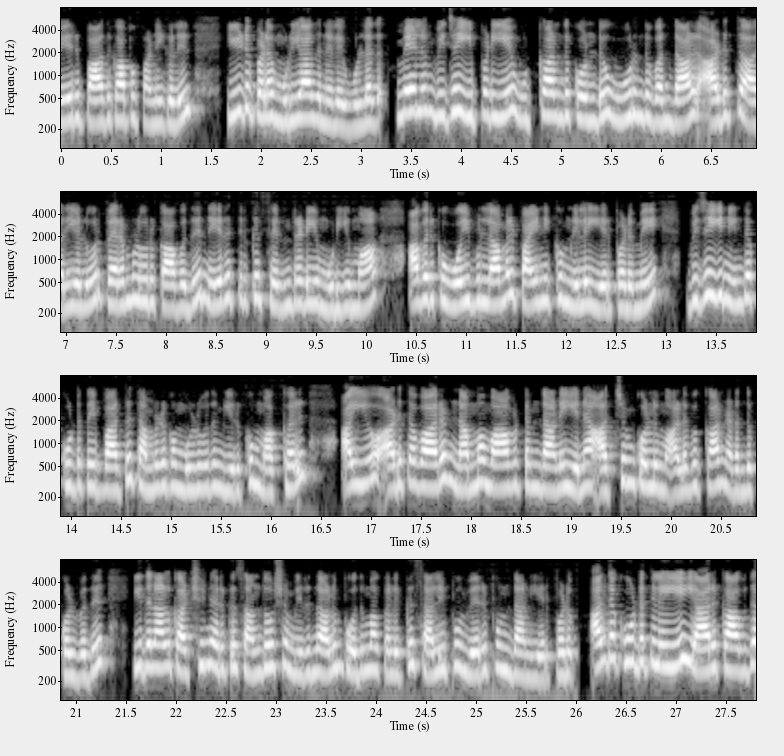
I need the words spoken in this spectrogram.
வேறு பாதுகாப்பு பணிகளில் ஈடுபட முடியாத நிலை உள்ளது. மேலும் விஜய் இப்படியே உட்கார்ந்து கொண்டு ஊர்ந்து வந்தால் அடுத்து அரியலூர் பெரம்பலூருக்காவது நேரத்திற்கு சென்றடைய முடியுமா? அவருக்கு ஓய்வில்லாமல் பயணிக்கும் நிலை ஏற்படுமே? விஜயின் இந்த கூட்டத்தை பார்த்து தமிழகம் முழுவதும் இருக்கும் மக்கள் ஐயோ அடுத்த வாரம் நம்ம மாவட்டம் தானே என அச்சம் கொள்ளும் அளவுக்கா நடந்து கொள்வது. இதனால் கட்சியினருக்கு சந்தோஷம் இருந்தாலும் பொதுமக்களுக்கு சலிப்பும் வெறுப்பும் தான் ஏற்படும். அந்த கூட்டத்திலேயே யாருக்காவது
